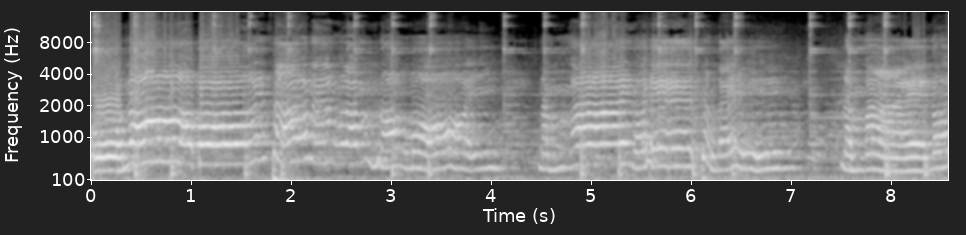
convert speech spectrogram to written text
โอ้น้อบอยสาวนางลำน้องมอยน้ำอายน้อยเฮ็ดจังไดน้ำอายน้อย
